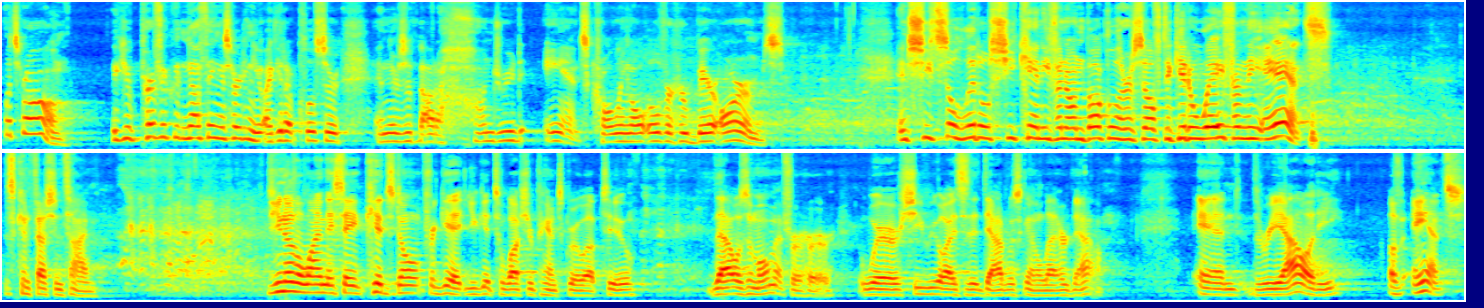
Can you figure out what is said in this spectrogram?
what's wrong? You're perfectly, nothing is hurting you. I get up closer and there's about a hundred ants crawling all over her bare arms. And she's so little she can't even unbuckle herself to get away from the ants. It's confession time. Do you know the line they say, kids don't forget, you get to watch your parents grow up too? That was a moment for her where she realized that dad was going to let her down. And the reality of ants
